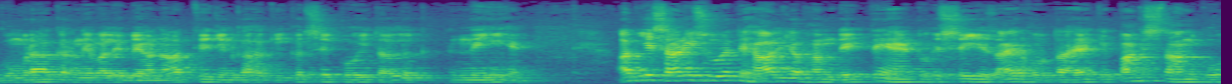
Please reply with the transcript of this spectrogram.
गुमराह करने वाले बयान थे, जिनका हकीकत से कोई तल्लक नहीं है। अब ये सारी सूरत हाल जब हम देखते हैं तो इससे ये ज़ाहिर होता है कि पाकिस्तान को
